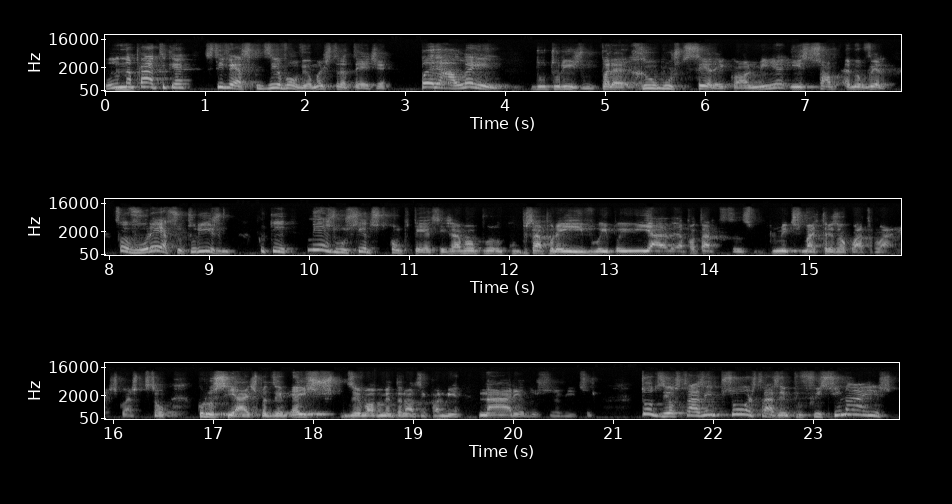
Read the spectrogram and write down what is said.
Na prática, se tivesse que desenvolver uma estratégia para além do turismo, para robustecer a economia, e isso a meu ver, favorece o turismo, porque mesmo os centros de competência, já vou começar por aí e, e apontar, se permites, mais três ou quatro áreas, que acho que são cruciais para dizer, eixos de desenvolvimento da nossa economia na área dos serviços, todos eles trazem pessoas, trazem profissionais,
